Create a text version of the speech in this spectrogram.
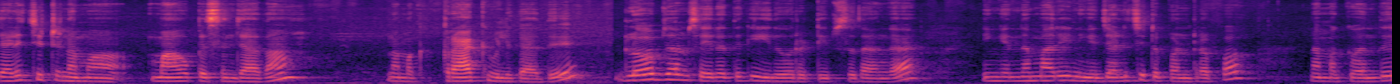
ஜலிச்சிட்டு நம்ம மாவு பிசைஞ்சால் தான் நமக்கு கிராக் விழுகாது. குலோப்ஜாம் செய்கிறதுக்கு இது ஒரு டிப்ஸு தாங்க. நீங்கள் இந்த மாதிரி நீங்கள் ஜலிச்சிட்டு பண்ணுறப்போ நமக்கு வந்து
